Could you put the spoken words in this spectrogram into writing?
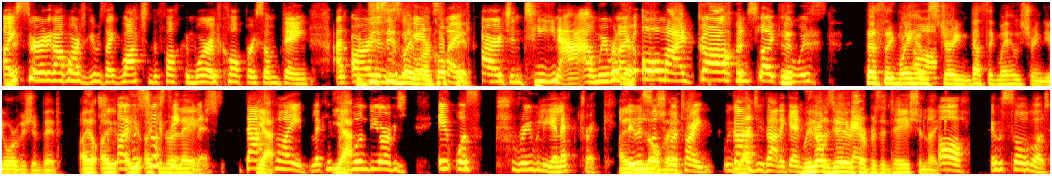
I swear to God, it was like watching the fucking World Cup or something. And Ireland this is was my World against Cup, like. Argentina, and we were like, Yeah. "Oh my God!" Like it was. That's like my house Oh. during that's like my house during the Eurovision babe I I, I, I, was I just can thinking relate it. That Yeah. vibe, like if Yeah. we won the Eurovision, it was truly electric. I it was such a good time. We got to Yeah. do that again. we gotta love the Irish representation like Oh, it was so good.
